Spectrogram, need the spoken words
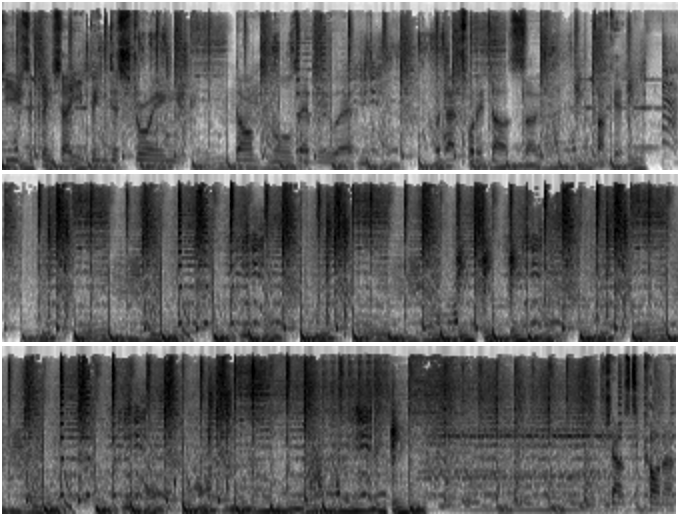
to use the cliche, been destroying dance floors everywhere. But that's what it does, so fuck it. Shouts to Connor.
